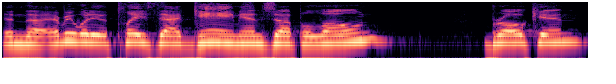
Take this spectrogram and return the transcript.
And uh, everybody that plays that game ends up alone, broken,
